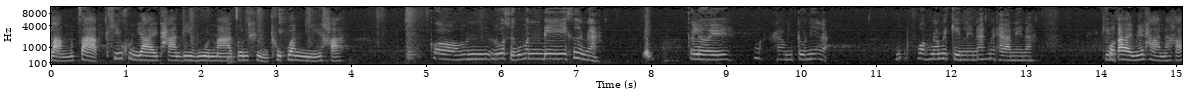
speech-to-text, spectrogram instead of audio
หลังจากที่คุณยายทานดีบูนมาจนถึงทุกวันนี้คะก็มันรู้สึกว่ามันดีขึ้นน่ะ ก็เลยทำตัวนี้แหละพวกนั้นไม่กินเลยนะ ไม่ทานเลยนะกินพวกอะไรไม่ทานนะคะ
